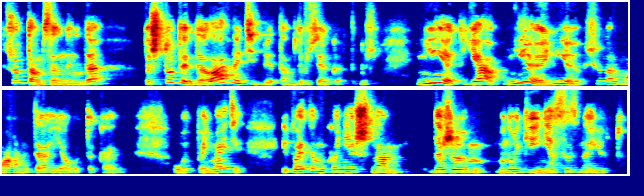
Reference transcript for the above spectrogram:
что ты там заныл, да, да что ты, да ладно тебе, там, друзья говорят, ты говоришь, нет, я, не, не, все нормально, да, я вот такая вот, вот, понимаете, и поэтому, конечно, даже многие не осознают,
